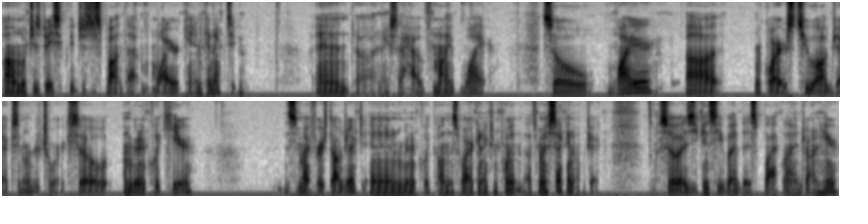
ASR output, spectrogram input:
um, which is basically just a spot that wire can connect to. And uh, next I have my wire. So wire uh, requires two objects in order to work. So I'm going to click here. This is my first object, and I'm going to click on this wire connection point. That's my second object. So as you can see by this black line drawn here,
